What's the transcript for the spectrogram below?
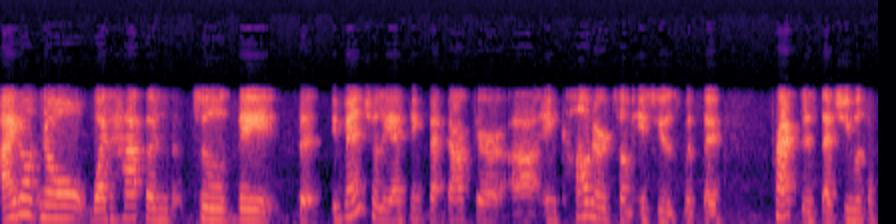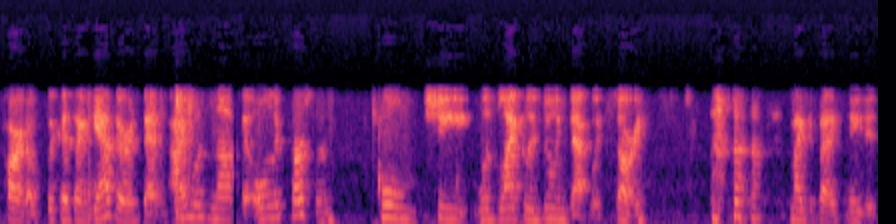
I don't know what happened to the, the eventually, I think that doctor uh, encountered some issues with the practice that she was a part of because I gathered that I was not the only person whom she was likely doing that with. Sorry. my device needed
